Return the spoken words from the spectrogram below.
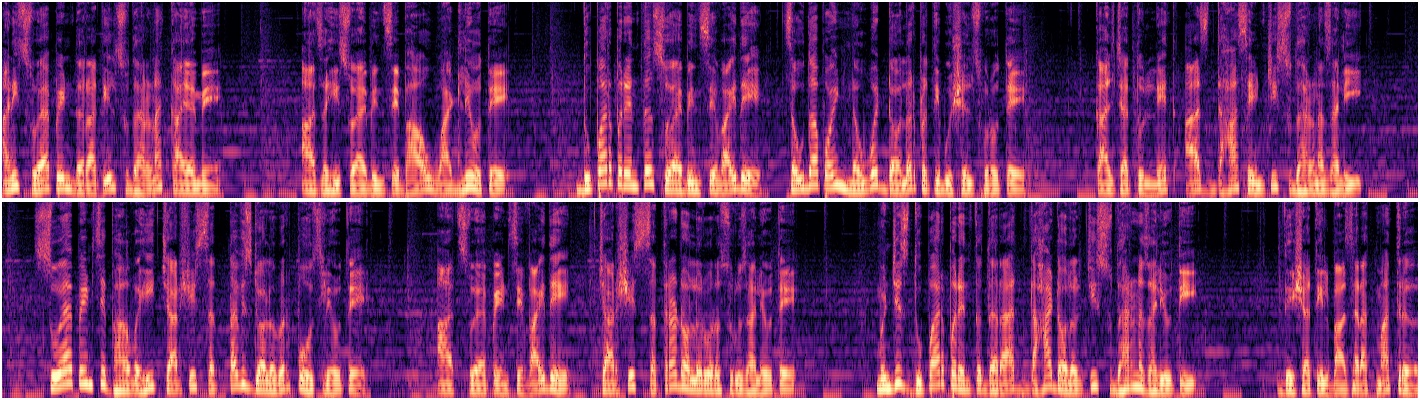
आणि सोयाबीन दरातील सुधारणा कायम आहे आजही सोयाबीनचे भाव वाढले होते. दुपारपर्यंत सोयाबीनचे वायदे चौदा पॉईंट नव्वद डॉलर प्रतिबुशेल्सवर होते. कालच्या तुलनेत आज दहा सेंटची सुधारणा झाली. सोयाबीनचे भावही चारशे सत्तावीस डॉलरवर पोहोचले होते. आज सोयाबीनचे वायदे चारशे सतरा डॉलरवर सुरू झाले होते. म्हणजेच दुपारपर्यंत दरात दहा डॉलरची सुधारणा झाली होती. देशातील बाजारात मात्र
